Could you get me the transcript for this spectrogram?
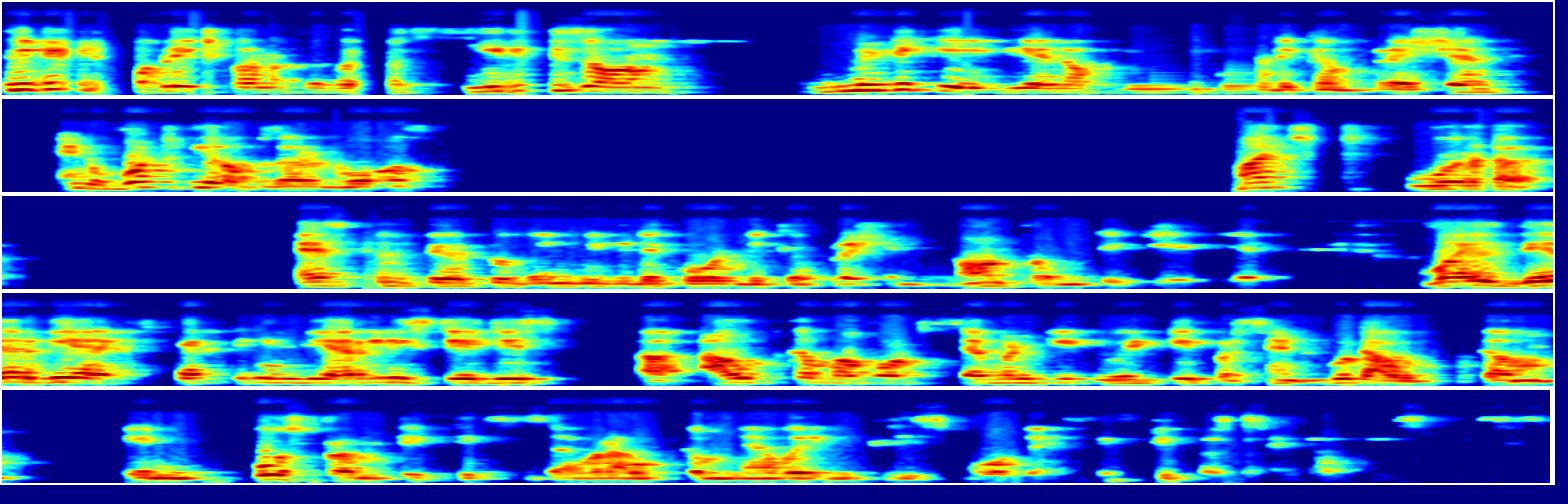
We did publish one of our series on mimetic of decompression. And what we observed was much poorer as compared to when we did a core decompression non-traumatic AVN. While there we are expecting in the early stages uh, outcome about 70 to 80 percent good outcome in post-traumatic cases, our outcome never increased more than 50 percent of these cases.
